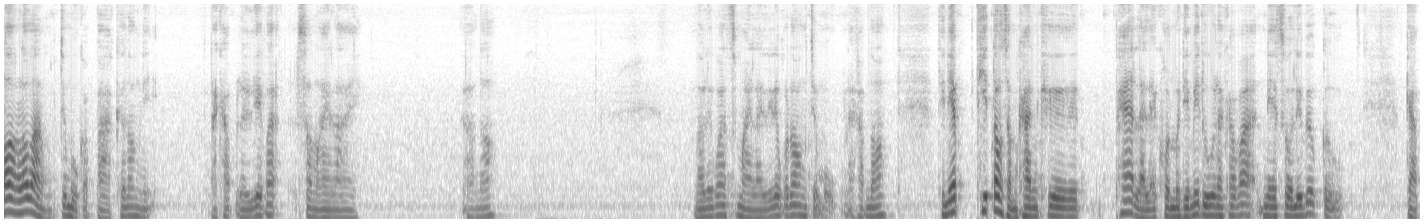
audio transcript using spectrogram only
ร่องระหว่างจมูกกับปากคือร่องนี้นะครับหรือเรียกว่า smile line นะครับเนาะเราเรียกว่าสมายไลน์เรียกว่าร่องจมูกนะครับเนาะทีนี้ที่ต้องสำคัญคือแพทย์หลาย ๆ คนบางทีไม่รู้นะครับว่า nasolabial groove กับ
